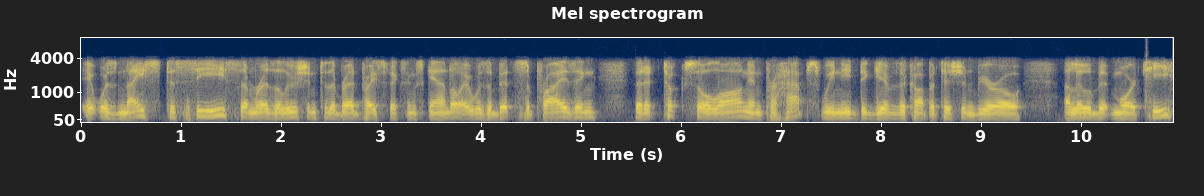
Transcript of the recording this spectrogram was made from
It was nice to see some resolution to the bread price fixing scandal. It was a bit surprising that it took so long, and perhaps we need to give the Competition Bureau a little bit more teeth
